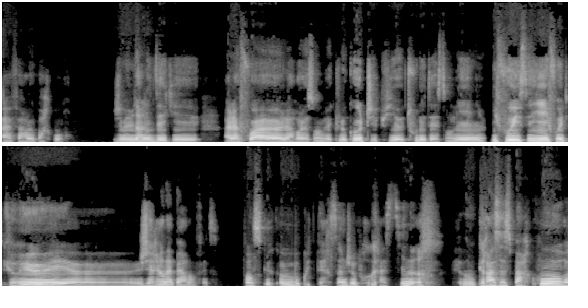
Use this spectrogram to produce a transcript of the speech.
à faire le parcours. J'aimais bien l'idée qui est à la fois euh, la relation avec le coach et puis euh, tous les tests en ligne. Il faut essayer, il faut être curieux et euh, j'ai rien à perdre en fait. Je pense que comme beaucoup de personnes, je procrastine. Donc grâce à ce parcours,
